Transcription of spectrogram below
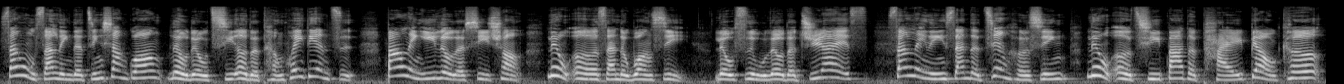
三五三零的金相光，六六七二的腾辉电子，八零一六的矽创，六二二三的旺矽，六四五六的 GIS，三零零三的建和兴，六二七八的台表科，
